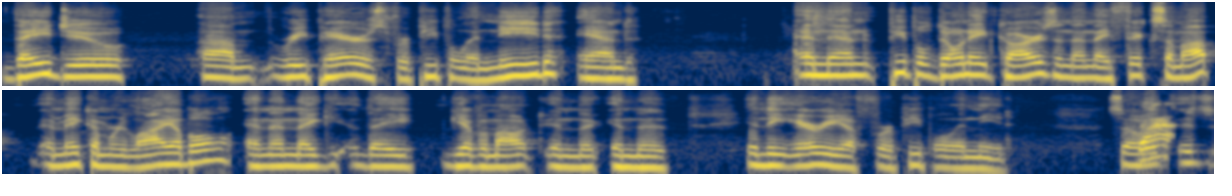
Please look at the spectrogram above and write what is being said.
they do um, repairs for people in need and and then people donate cars and then they fix them up and make them reliable, and then they they give them out in the in the in the area for people in need. So wow. it's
